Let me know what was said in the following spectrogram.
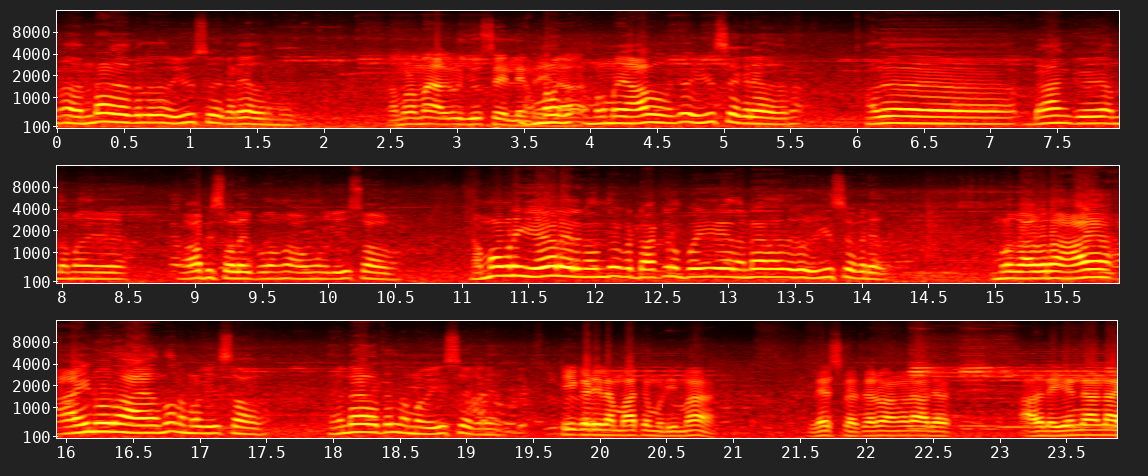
ஆனால் ரெண்டாவது இதில் யூஸே கிடையாது நம்மளுக்கு. நம்மள மாதிரி ஆளுகள் யூஸே இல்லை நம்மளுக்கு நம்மள மாதிரி ஆளுங்களுக்கு யூஸே கிடையாது. அது பேங்க்கு அந்த மாதிரி ஆஃபீஸ் வேலைக்கு போகிறவங்க அவங்களுக்கு யூஸ் ஆகும். நம்ம மணிக்கு ஏழைகளுக்கு வந்து இப்போ டக்குன்னு போய் ரெண்டாயிரம் யூஸே கிடையாது. நம்மளுக்கு ஒரு ஆய ஐநூறு ஆயிரம் தான் நம்மளுக்கு யூஸ் ஆகும். ரெண்டாயிரத்தில் நம்மளுக்கு யூஸே கிடையாது. டீ கடையில் மாற்ற முடியுமா? லேஸில் தருவாங்களா? அதை அதில் என்னென்ன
